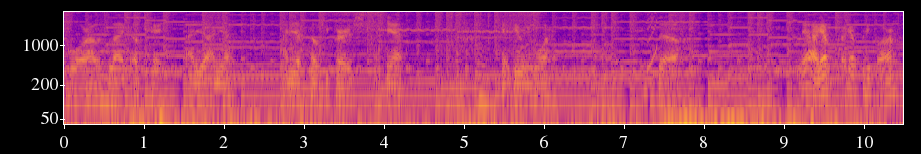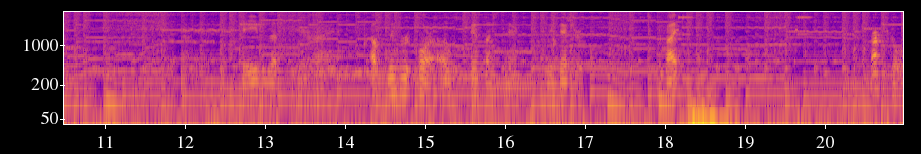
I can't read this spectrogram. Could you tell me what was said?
before I was like, okay, I need a, I need a, I need a Poke Purge. I can't, can't do anymore. So, yeah, I got, I got pretty far. So, cave is up here, right? Oh, this is Route 4. Oh, Sandslash is here. I mean, Sandshrew. Fight. Brock's cool.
